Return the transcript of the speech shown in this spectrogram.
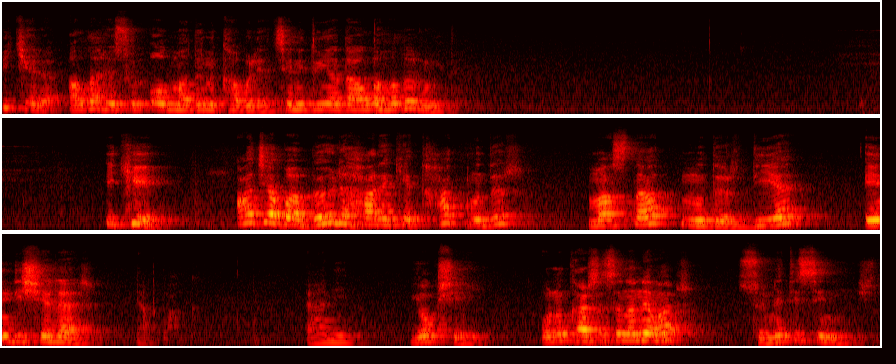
Bir kere Allah Resul olmadığını kabul et. Seni dünyada Allah olur muydu? İki, acaba böyle hareket hak mıdır, maslahat mıdır diye endişeler yapmak. Yani yok şeyi. Onun karşısında ne var? Sünnet-i işte.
